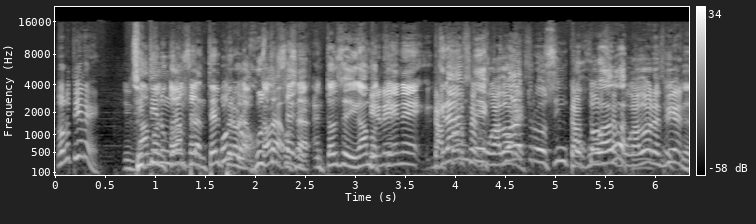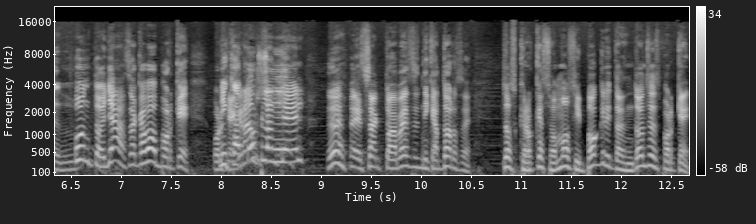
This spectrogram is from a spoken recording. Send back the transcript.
No lo tiene. Sí tiene un gran plantel, pero la justa, entonces, o sea, entonces digamos, tiene, 14 grandes jugadores. cuatro o cinco 14 jugadores. bien. Punto, ya, se acabó. ¿Por qué? Porque gran 14. plantel. eh, exacto, a veces ni 14. Entonces creo que somos hipócritas. Entonces, porque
